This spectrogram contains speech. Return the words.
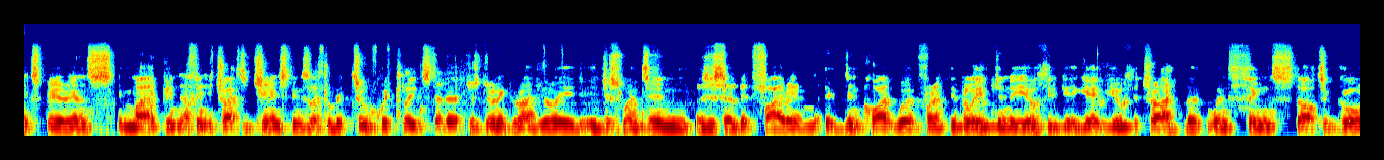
experience. In my opinion, I think he tried to change things a little bit too quickly instead of just doing it gradually. He just went in, as you said, a bit fiery, and it didn't quite work for him. He believed in the youth. He gave youth a try, but when things start to go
